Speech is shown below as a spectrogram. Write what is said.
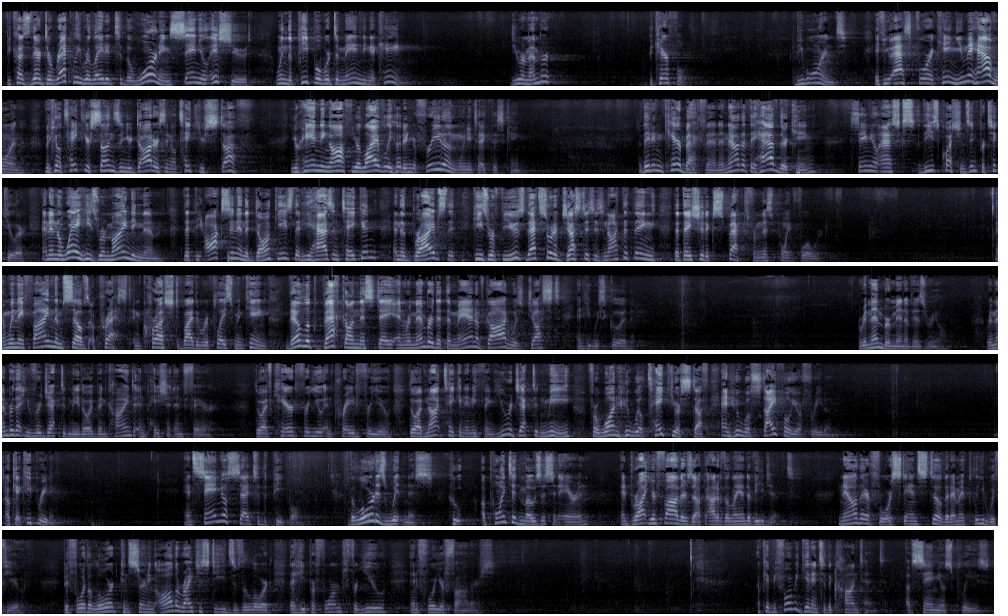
because they're directly related to the warnings Samuel issued when the people were demanding a king. Do you remember? Be careful. Be warned. If you ask for a king, you may have one, but he'll take your sons and your daughters and he'll take your stuff. You're handing off your livelihood and your freedom when you take this king. They didn't care back then, and now that they have their king, Samuel asks these questions in particular, and in a way, he's reminding them that the oxen and the donkeys that he hasn't taken and the bribes that he's refused, that sort of justice is not the thing that they should expect from this point forward. And when they find themselves oppressed and crushed by the replacement king, they'll look back on this day and remember that the man of God was just and he was good. Remember, men of Israel, remember that you've rejected me, though I've been kind and patient and fair. Though I've cared for you and prayed for you, though I've not taken anything, you rejected me for one who will take your stuff and who will stifle your freedom. Okay, keep reading. And Samuel said to the people, The Lord is witness, who appointed Moses and Aaron and brought your fathers up out of the land of Egypt. Now, therefore, stand still, that I may plead with you before the Lord concerning all the righteous deeds of the Lord that he performed for you and for your fathers. Okay, before we get into the content of Samuel's pleas,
